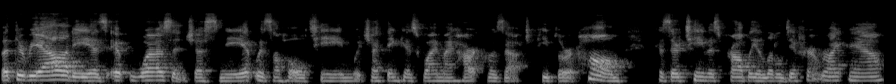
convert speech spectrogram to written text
But the reality is it wasn't just me, it was a whole team, which I think is why my heart goes out to people who are at home because their team is probably a little different right now.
